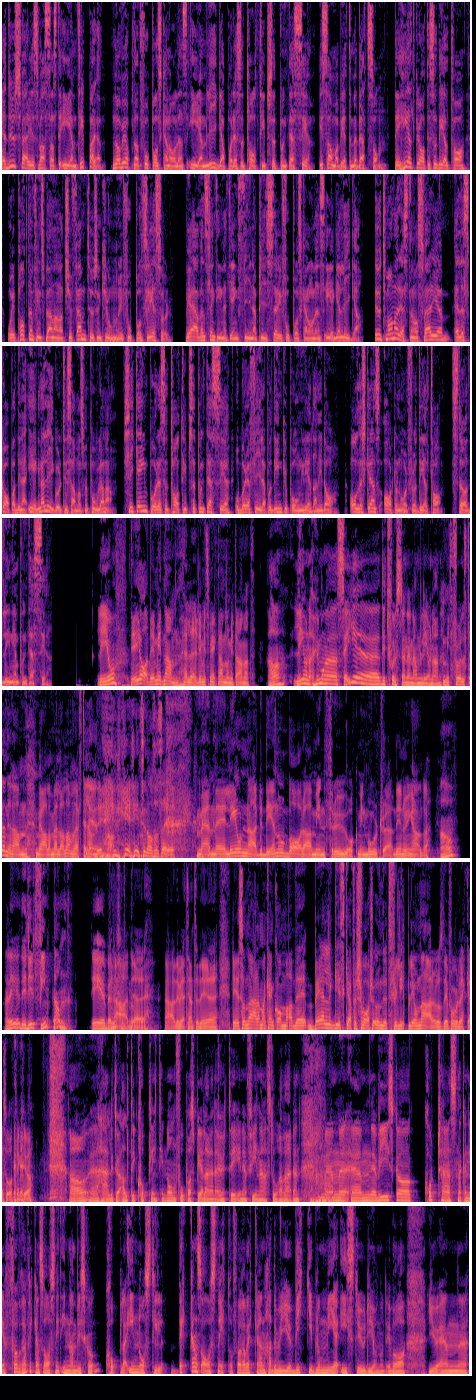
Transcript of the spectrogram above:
Är du Sveriges vassaste EM-tippare? Nu har vi öppnat Fotbollskanalens EM-liga på resultattipset.se i samarbete med Betsson. Det är helt gratis att delta och i potten finns bland annat 25 000 kronor i fotbollsresor. Vi har även slängt in ett gäng fina priser i Fotbollskanalens egen liga. Utmana resten av Sverige eller skapa dina egna ligor tillsammans med polarna. Kika in på resultattipset.se och börja fila på din kupong redan idag. Åldersgräns 18 år för att delta. Stödlinjen.se. Leo? Det är jag, det är mitt namn. Eller det är mitt smeknamn om inte annat. Ja, Leonard. Hur många säger ditt fullständiga namn Leonard? Mitt fullständiga namn med alla mellannamn och efternamn, Eller, det, ja. det är det inte någon som säger. Men eh, Leonard, det är nog bara min fru och min mor tror jag. Det är nog inga andra. Ja, Ja, det är, det är ett fint namn. Det är väldigt Ja, fint namn. det, ja, det vet jag inte. Det är, det är så nära man kan komma det belgiska försvarsundret Philippe Leonard. Och det får väl räcka så, tänker jag. Ja, eh, härligt. Du har alltid koppling till någon fotbollsspelare där ute i den fina stora världen. Men eh, vi ska kort här snacka ner förra veckans avsnitt innan vi ska koppla in oss till veckans avsnitt. Och förra veckan hade vi ju Vicky Blomé i studion och det var ju en, eh,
